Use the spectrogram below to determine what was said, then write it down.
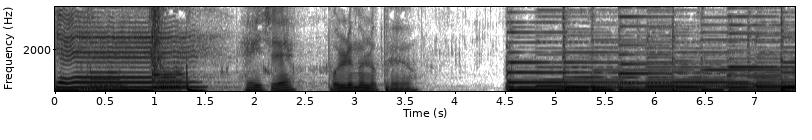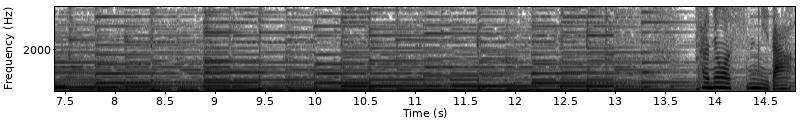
yeah. 헤이지의 볼륨을 높여요. 다녀왔습니다.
